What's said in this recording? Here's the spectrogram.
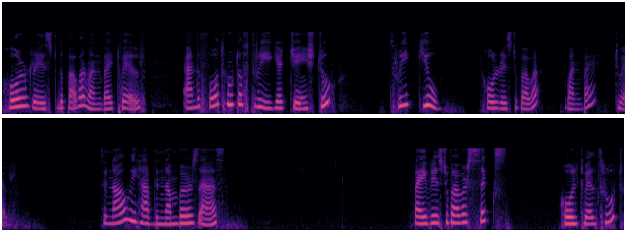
whole raised to the power 1 by 12 and the fourth root of 3 get changed to 3 cube whole raised to power 1 by 12. So now we have the numbers as 5 raised to power 6 whole 12th root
